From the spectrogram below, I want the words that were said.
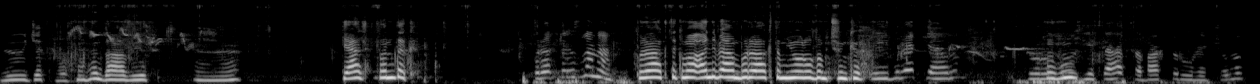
Büyüyecek bu. Daha büyür. Gel fındık. Bıraktınız bana. Bıraktık mı? Anne ben bıraktım. Yoruldum çünkü. İyi bırak yavrum. Yoruldunuz yeter. Sabahtır uğraşıyorsunuz.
